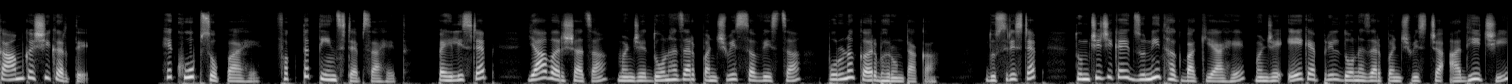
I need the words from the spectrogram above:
काम कशी करते? हे खूप सोपं आहे. फक्त तीन स्टेप्स आहेत. पहिली स्टेप या वर्षाचा म्हणजे दोन हजार पंचवीस सव्वीसचा पूर्ण कर भरून टाका. दुसरी स्टेप तुमची जी काही जुनी थकबाकी आहे म्हणजे एक एप्रिल दोन हजार पंचवीसच्या आधीची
